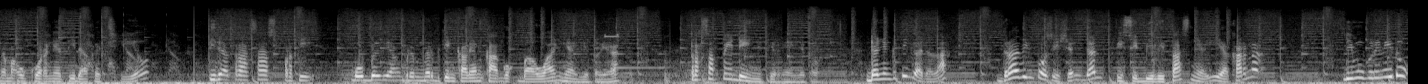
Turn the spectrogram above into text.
memang ukurannya tidak kecil, tidak terasa seperti mobil yang benar-benar bikin kalian kagok bawahnya gitu ya. Terasa pede nyetirnya gitu. Dan yang ketiga adalah driving position dan visibilitasnya. Iya, karena di mobil ini tuh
